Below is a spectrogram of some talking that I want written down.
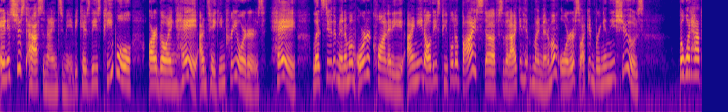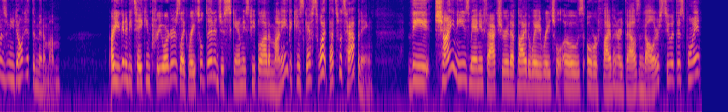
And it's just asinine to me because these people are going, hey, I'm taking pre orders. Hey, let's do the minimum order quantity. I need all these people to buy stuff so that I can hit my minimum order so I can bring in these shoes. But what happens when you don't hit the minimum? Are you going to be taking pre orders like Rachel did and just scam these people out of money? Because guess what? That's what's happening. The Chinese manufacturer, that by the way, Rachel owes over $500,000 to at this point,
